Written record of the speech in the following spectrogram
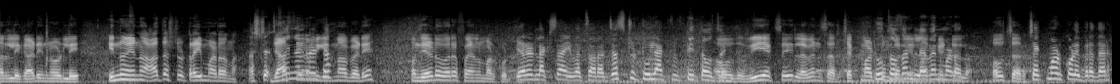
ಬರ್ಲಿ ಗಾಡಿ ನೋಡ್ಲಿ. ಇನ್ನೂ ಏನು ಆದಷ್ಟು ಟ್ರೈ ಮಾಡೋಣ. ಅಷ್ಟೇ. ಜಾಸ್ತಿ ನಮಗೆ ಇದು ಮಾಡಬೇಡಿ. ಒಂದು ಎರಡೂವರೆ ಫೈನಲ್ ಮಾಡ್ಕೊಡ್ತೀನಿ. ಎರಡು ಲಕ್ಷ ಐವತ್ತು ಸಾವಿರ just two lakh fifty thousand ಹೌದು V X I eleven sir. Check ಮಾಡ್ಕೊಂಡು 2011 ಮಾಡಲು. ಹೌದು ಸರ್. ಚೆಕ್ ಮಾಡ್ಕೊಳ್ಳಿ brother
